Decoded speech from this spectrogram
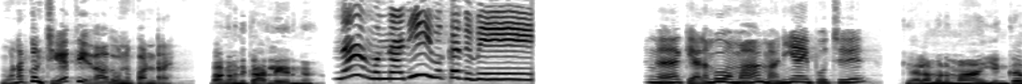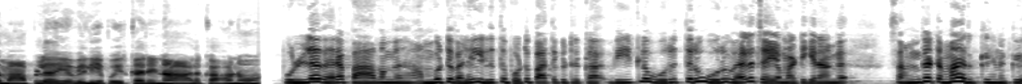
உனக்கும் சேர்த்து ஏதாவது ஒண்ணு பண்றேன். வாங்க வந்து கார்ல ஏறுங்க கிளம்புவோமா? மணி ஆயி போச்சு கிளம்பணுமா? எங்க மாப்பிள்ளைய வெளியே போயிருக்காரு? நான் ஆளை காணோம். புள்ள வேற பாவங்க. அம்புட்டு வேலை இழுத்து போட்டு பார்த்துக்கிட்டு இருக்கா. வீட்ல ஒருத்தரும் ஒரு வேலை செய்ய மாட்டேங்கிறாங்க. சங்கட்டமா இருக்கு எனக்கு.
